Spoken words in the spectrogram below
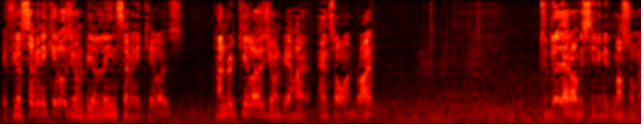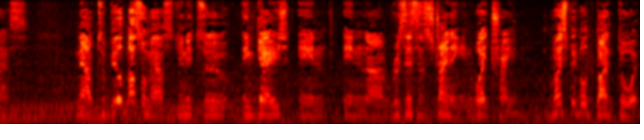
If you're 70 kilos, you want to be a lean 70 kilos. 100 kilos, you want to be a hundred, and so on, right? To do that, obviously, you need muscle mass. Now, to build muscle mass, you need to engage in in uh, resistance training, in weight training. Most people don't do it,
